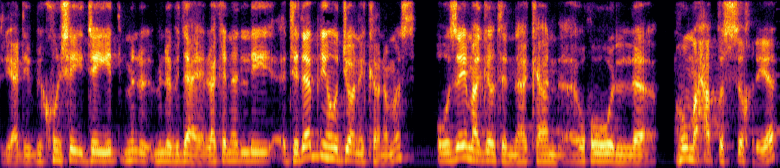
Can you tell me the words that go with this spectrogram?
يعني بيكون شيء جيد من من البداية. لكن اللي جذبني هو جون ايكونوموس وزي ما قلت إنه كان هو هو محط السخرية.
